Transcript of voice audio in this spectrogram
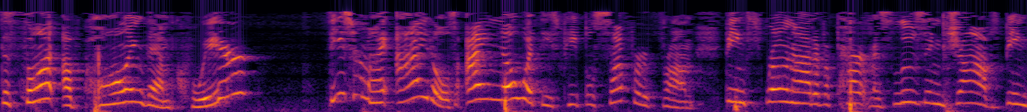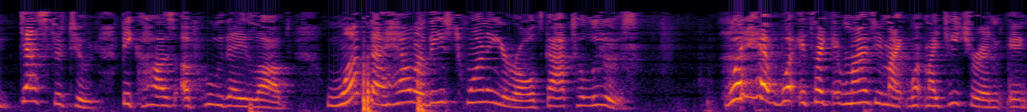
the thought of calling them queer? These are my idols. I know what these people suffered from. Being thrown out of apartments, losing jobs, being destitute because of who they loved. What the hell are these 20 year olds got to lose? What have, what, it's like, it reminds me of my, what my teacher in, in,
